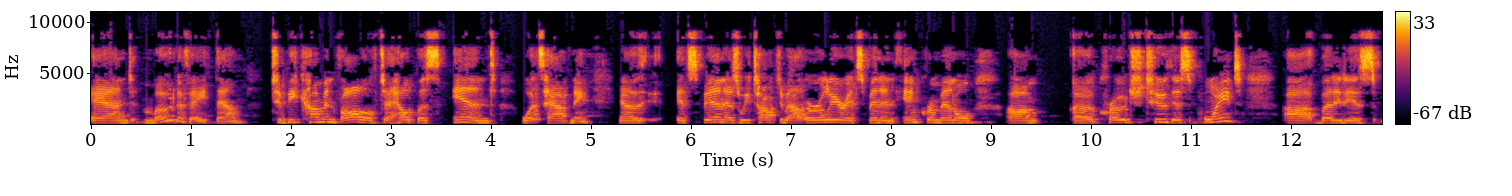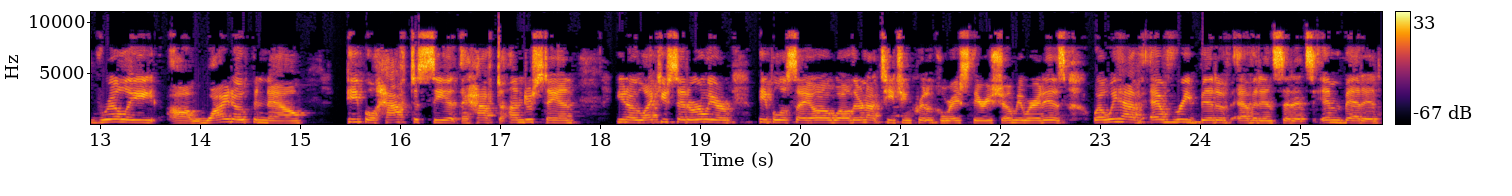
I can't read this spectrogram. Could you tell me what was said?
and motivate them to become involved to help us end what's happening. Now, it's been, as we talked about earlier, it's been an incremental um, approach to this point, uh, but it is really uh, wide open now people have to see it. They have to understand. You know, like you said earlier, people will say, oh, well, they're not teaching critical race theory. Show me where it is. Well, we have every bit of evidence that it's embedded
